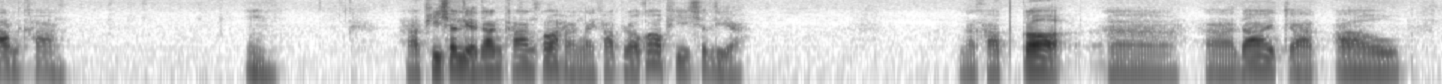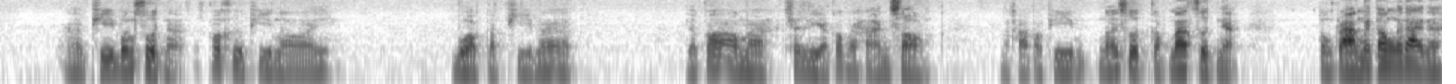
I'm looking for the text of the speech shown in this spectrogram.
้านข้างอืมหา p เฉลี่ยด้านข้างก็หาไงครับ เราก็ p เฉลี่ยนะครับ ก็หาได้จากเอาอ่า p บนสุดน่ะก็คือ p น้อย บวกกับ p มาก แล้วก็เอามาเฉลี่ยก็มาหาร2นะครับเอา p น้อยสุดกับมากสุดเนี่ยตรงกลางไม่ต้องก็ได้นะ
